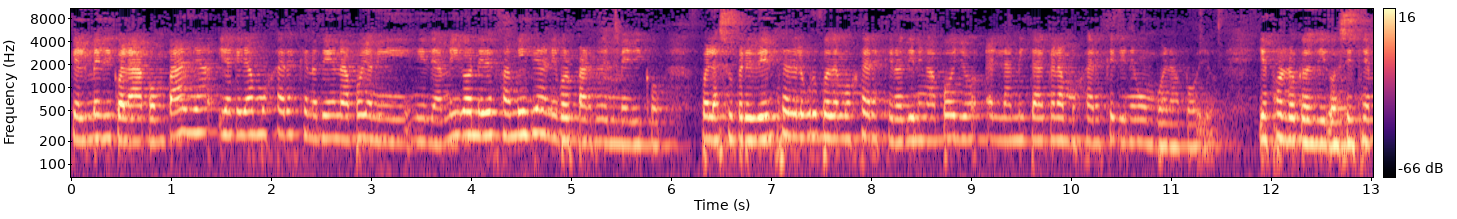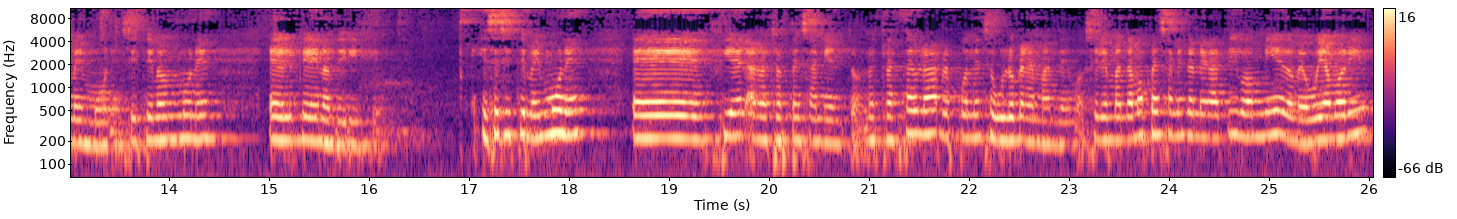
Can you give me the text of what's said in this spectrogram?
que el médico las acompaña y aquellas mujeres que no tienen apoyo ni, de amigos, ni de familia, ni por parte del médico. Pues la supervivencia del grupo de mujeres que no tienen apoyo es la mitad que las mujeres que tienen un buen apoyo. Y es por lo que os digo, sistema inmune. Sistema inmune es el que nos dirige. Y ese sistema inmune es fiel a nuestros pensamientos. Nuestras células responden según lo que les mandemos. Si les mandamos pensamientos negativos, miedo, me voy a morir,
